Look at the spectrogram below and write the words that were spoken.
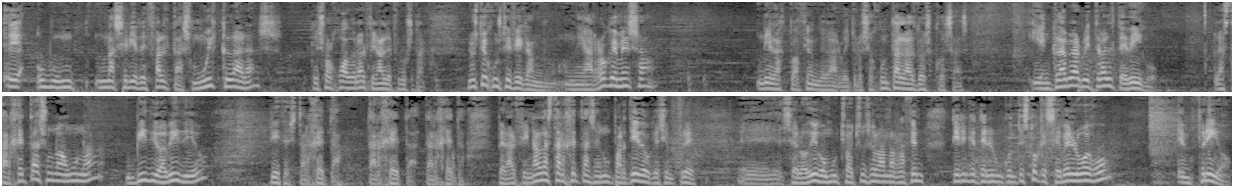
eh, hubo un- una serie de faltas muy claras que eso al jugador al final le frustra. No estoy justificando ni a Roque Mesa ni la actuación del árbitro, se juntan las dos cosas. Y en clave arbitral te digo, las tarjetas una a una, vídeo a vídeo, dices tarjeta, tarjeta, tarjeta. Pero al final las tarjetas en un partido, que siempre eh, se lo digo mucho a Chus en la narración, tienen que tener un contexto que se ve luego en frío.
